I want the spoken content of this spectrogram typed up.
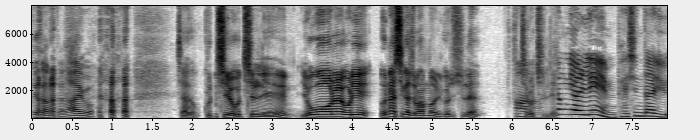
죄송합니다. 아이고. 자 9757님 요거를 우리 은하 씨가 좀 한번 읽어 주실래요? 9757님. 아, 형렬님 배신자 유,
